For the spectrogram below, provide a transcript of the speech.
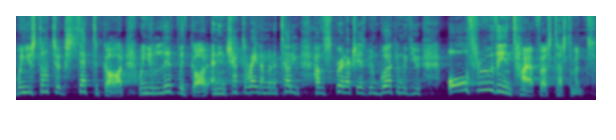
When you start to accept God, when you live with God, and in chapter 8, I'm going to tell you how the Spirit actually has been working with you all through the entire First Testament.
